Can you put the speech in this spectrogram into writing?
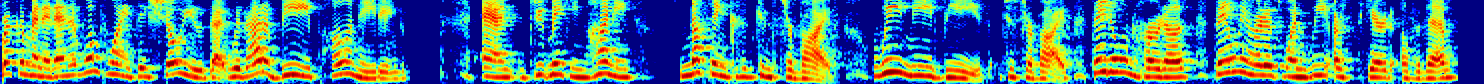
Recommended. And at one point they show you that without a bee pollinating and do, making honey, nothing can, can survive. We need bees to survive. They don't hurt us. They only hurt us when we are scared of them.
